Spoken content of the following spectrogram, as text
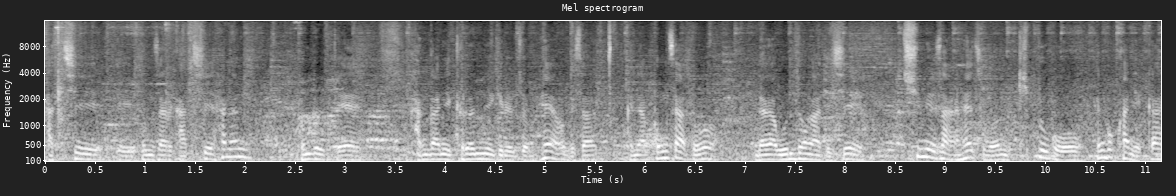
같이 이 봉사를 같이 하는 분들께 간간히 그런 얘기를 좀 해요. 그래서 그냥 봉사도 내가 운동하듯이 취미생활 해주면 기쁘고 행복하니까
